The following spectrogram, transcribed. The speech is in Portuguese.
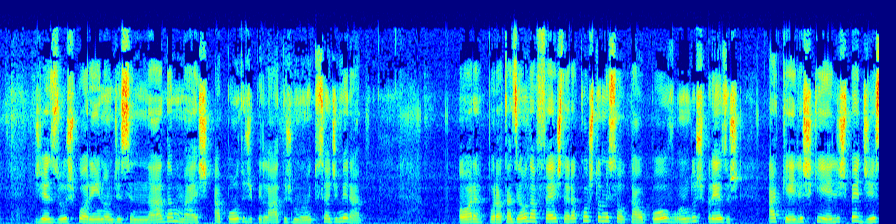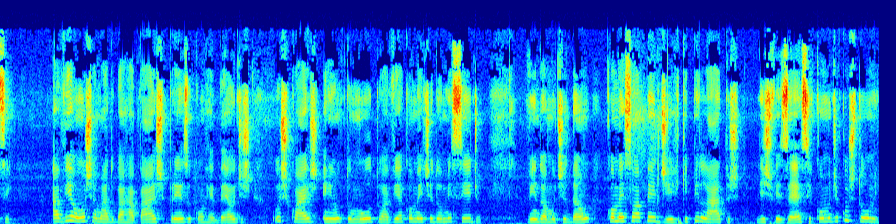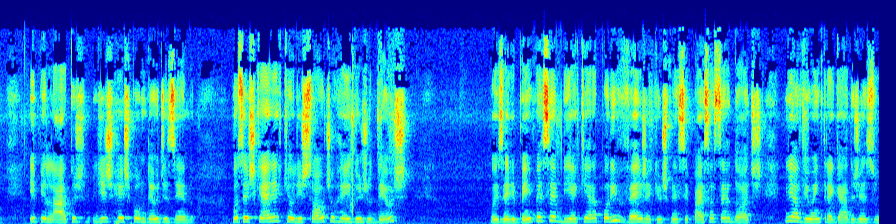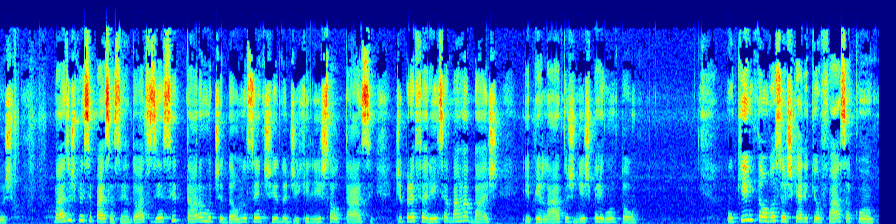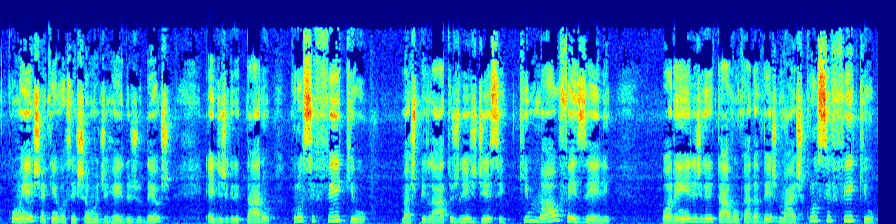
Jesus, porém, não disse nada mais, a ponto de Pilatos muito se admirar. Ora, por ocasião da festa, era costume soltar ao povo um dos presos, aqueles que eles pedissem. Havia um chamado Barrabás, preso com rebeldes, os quais em um tumulto havia cometido homicídio. Vindo a multidão, começou a pedir que Pilatos lhes fizesse como de costume, e Pilatos lhes respondeu dizendo: Vocês querem que eu lhes solte o rei dos judeus? Pois ele bem percebia que era por inveja que os principais sacerdotes lhe haviam entregado Jesus. Mas os principais sacerdotes incitaram a multidão no sentido de que lhes soltasse, de preferência, Barrabás, e Pilatos lhes perguntou: O que então vocês querem que eu faça com, com este a quem vocês chamam de rei dos judeus? Eles gritaram: Crucifique-o! Mas Pilatos lhes disse: Que mal fez ele? Porém, eles gritavam cada vez mais: Crucifique-o!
